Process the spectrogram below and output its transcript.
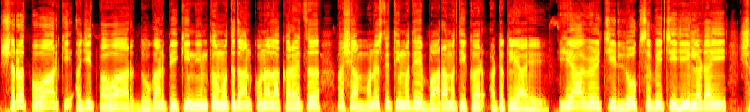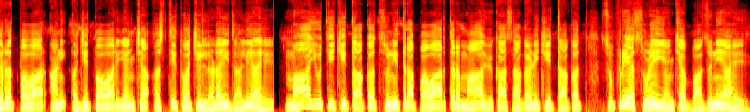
शरद पवार की अजित पवार दोघांपैकी नेमकं मतदान कोणाला करायचं अशा मनस्थितीमध्ये बारामतीकर अटकले आहे. यावेळची लोकसभेची ही लढाई शरद पवार आणि अजित पवार यांच्या अस्तित्वाची लढाई झाली आहे. महायुतीची ताकद सुनित्रा पवार तर महाविकास आघाडीची ताकद सुप्रिया सुळे यांच्या बाजूने आहे.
